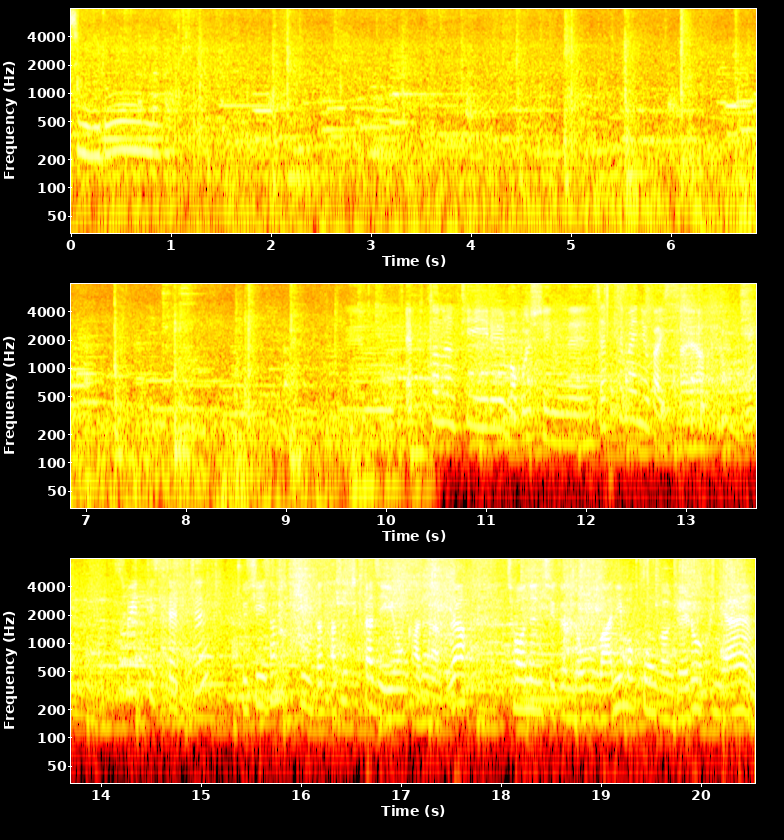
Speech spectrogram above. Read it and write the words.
층으로 올라가. 지금 애프터눈 티를 먹을 수 있는 세트 메뉴가 있어요. 스위트 세트 2시 30분부터 5시까지 이용 가능하고요. 저는 지금 너무 많이 먹고 온 관계로 그냥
